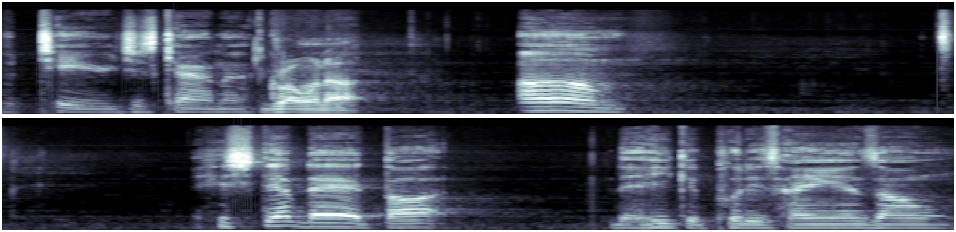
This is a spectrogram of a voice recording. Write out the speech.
with Terry. Just kind of. Growing up. Um, his stepdad thought that he could put his hands on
